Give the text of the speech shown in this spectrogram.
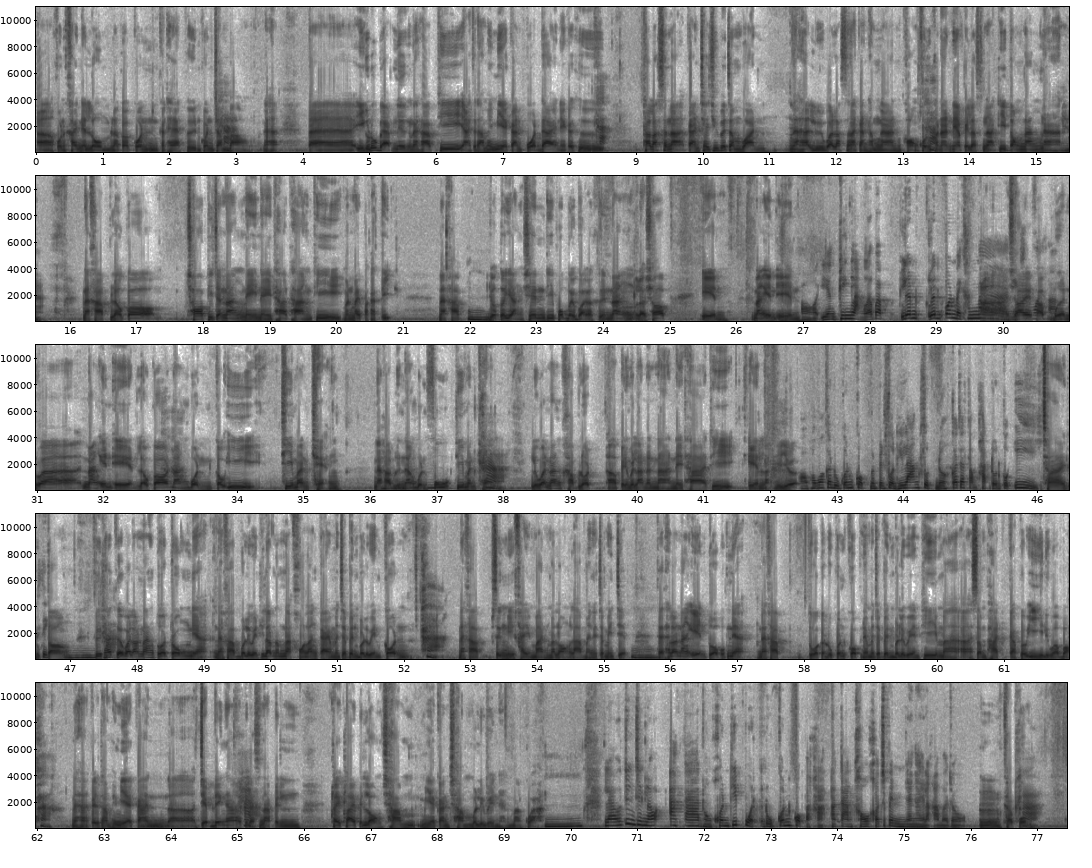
อ่าคนไข้เนี่ยล้มแล้วก็ก้นกระแทกพื้นก้นจ้ำเบ้านะฮะ แต่อีกรูปแบบหนึ่งนะครับที่อาจจะทำให้มีอาการปวดได้เนี่ยก็คือค่ะถ้าลักษณะการใช้ชีวิตประจำวันนะฮะหรือว่าลักษณะการทำงานของคนค่ะคนนั้นเนี่ยเป็นลักษณะที่ต้องนั่งนานค่ะนะครับ แล้วก็ชอบที่จะนั่งในในท่าทางที่มันไม่ปกตินะครับอืมยกตัวอย่างเช่นที่พบบ่อยๆ ก็คือนั่งแล้วชอบเอน นั่งเอนเอนอ๋อเอียงพิงหลังแล้วแบบเลื่อนเลื่อนก้นไปข้างหน้าอ่าอย่างนี้ใช่ไหมครับะเหมือนว่านั่งเอนเอนแล้วก็นั่งบนเก้าอี้ที่มันแข็งนะครับ หรือนั่งบนฟูกที่มันแข็งค่ะ หรือว่านั่งขับรถเอ่อเป็นเวลานานๆในท่าที่เอนหลังเยอะอ๋อเพราะว่ากระดูกก้นกบมันเป็นส่วนที่ล่างสุดเนอะก็จะสัมผัสโดนเก้าอี้ๆใช่ถูกต้องอืมคือถ้าค่ะเกิดว่าเรานั่งตัวตรงเนี่ยนะครับบริเวณที่รับน้ำหนักของร่างกายมันจะเป็นบริเวณก้นค่ะนะครับซึ่งมีไขมันมารองรับมันก็จะไม่เจ็บ แต่ถ้าเรานั่งเอนตัวปุ๊บเนี่ยนะครับตัวกระดูกก้นกบเนี่ยมันจะเป็นบริเวณที่มาอ่าสัมผัสกับเก้าอี้หรือว่าเบาะค่ะนะฮะก็จะทำให้มีอาการอ่าเจ็บได้ง่ายค่ะเป็นลักษณะเป็น คล้ายๆ เป็นรองช้ำมีอาการช้ำบริเวณนั้นมากกว่าอืมแล้วจริง ๆ แล้วอาการของคนที่ปวดกระดูกก้นกบอะค่ะ อาการเขาเขาจะเป็นยังไงล่ะคะหมอโจอืมครับผมค่ะ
